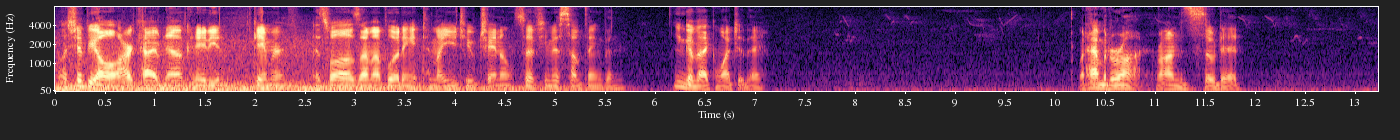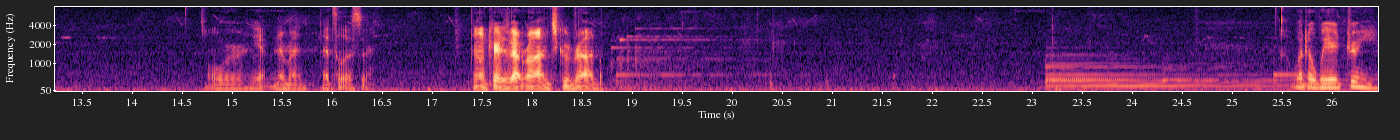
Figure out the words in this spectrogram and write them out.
Well, it should be all archived now, Canadian Gamer, as well as I'm uploading it to my YouTube channel, so if you missed something, then you can go back and watch it there. What happened to Ron? Ron is so dead. Or, yep, never mind. That's Alyssa. No one cares about Ron. Screwed Ron. What a weird dream.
